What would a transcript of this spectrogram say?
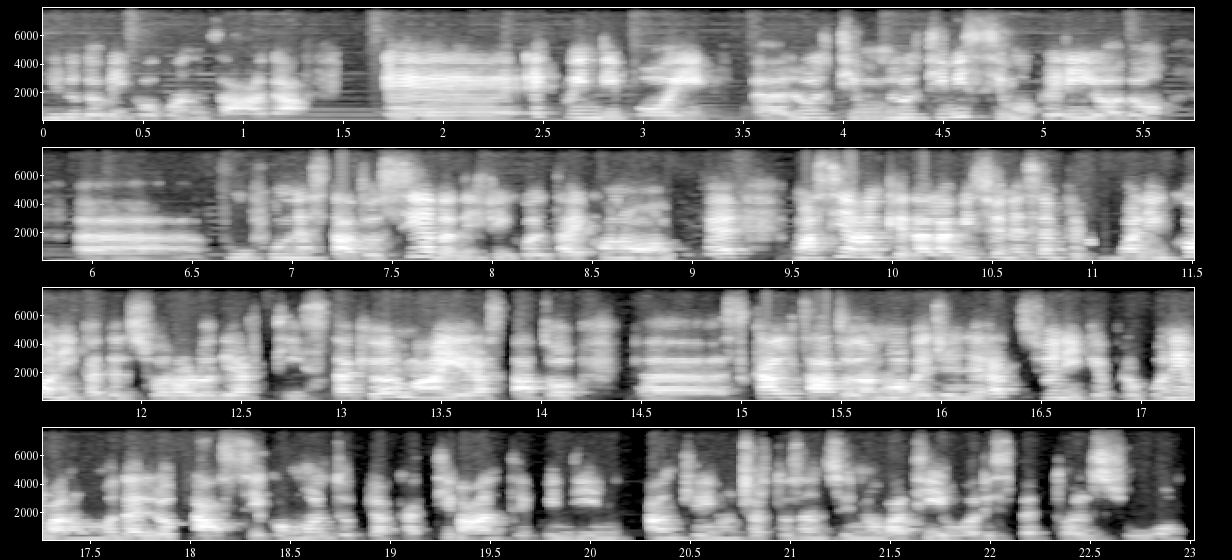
di Ludovico Gonzaga. E, e, quindi poi eh, l'ultim, l'ultimissimo periodo eh, fu funnestato sia da difficoltà economiche, ma sia anche dalla visione sempre più malinconica del suo ruolo di artista, che ormai era stato eh, scalzato da nuove generazioni che proponevano un modello classico molto più accattivante, quindi anche in un certo senso innovativo rispetto al suo.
